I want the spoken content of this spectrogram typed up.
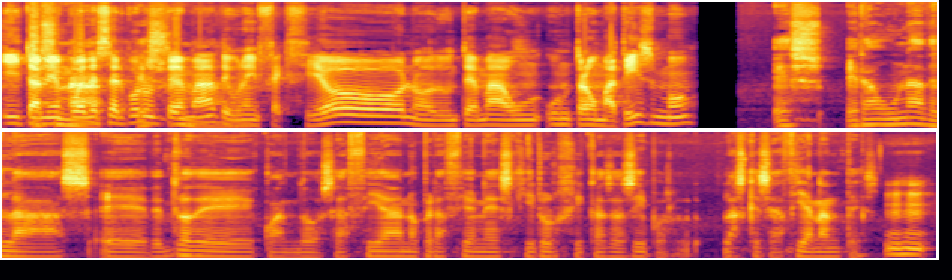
Y también una, puede ser por un tema una... de una infección o de un tema, un, un traumatismo. Es, era una de las, eh, dentro de cuando se hacían operaciones quirúrgicas así, pues las que se hacían antes, uh -huh.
